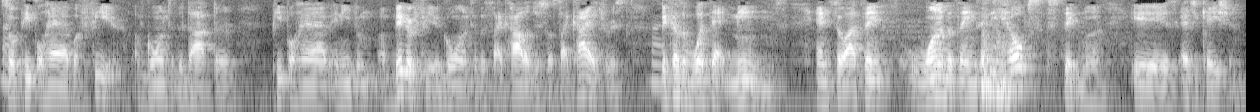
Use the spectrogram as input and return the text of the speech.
So people have a fear of going to the doctor. People have an even a bigger fear going to the psychologist or psychiatrist because of what that means. And so I think one of the things that helps stigma is education.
